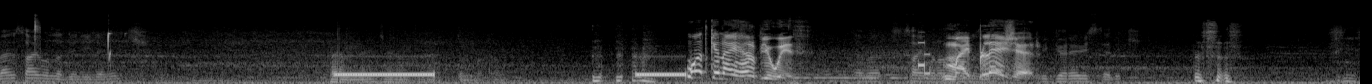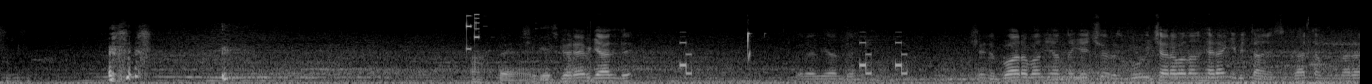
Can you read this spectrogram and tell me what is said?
Ben Simon'la deneyeceğim ilk. What can I help you with? Simon'a My pleasure. bir görev istedik. Görev geldi. Görev geldi. Şimdi bu arabanın yanına geçiyoruz. Bu üç arabadan herhangi bir tanesi. Zaten bunları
